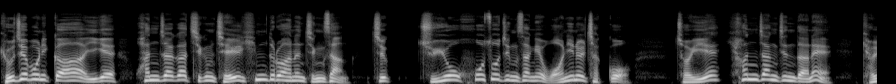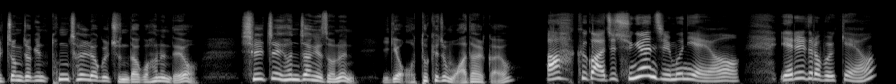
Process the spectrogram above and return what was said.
교재 보니까 이게 환자가 지금 제일 힘들어하는 증상, 즉 주요 호소 증상의 원인을 찾고 저희의 현장 진단에 결정적인 통찰력을 준다고 하는데요. 실제 현장에서는 이게 어떻게 좀 와닿을까요? 아, 그거 아주 중요한 질문이에요. 예를 들어 볼게요.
